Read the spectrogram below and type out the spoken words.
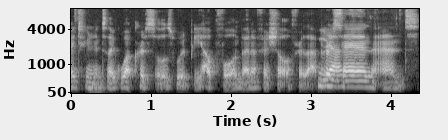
I tune into like what crystals would be helpful and beneficial for that Yes. person and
